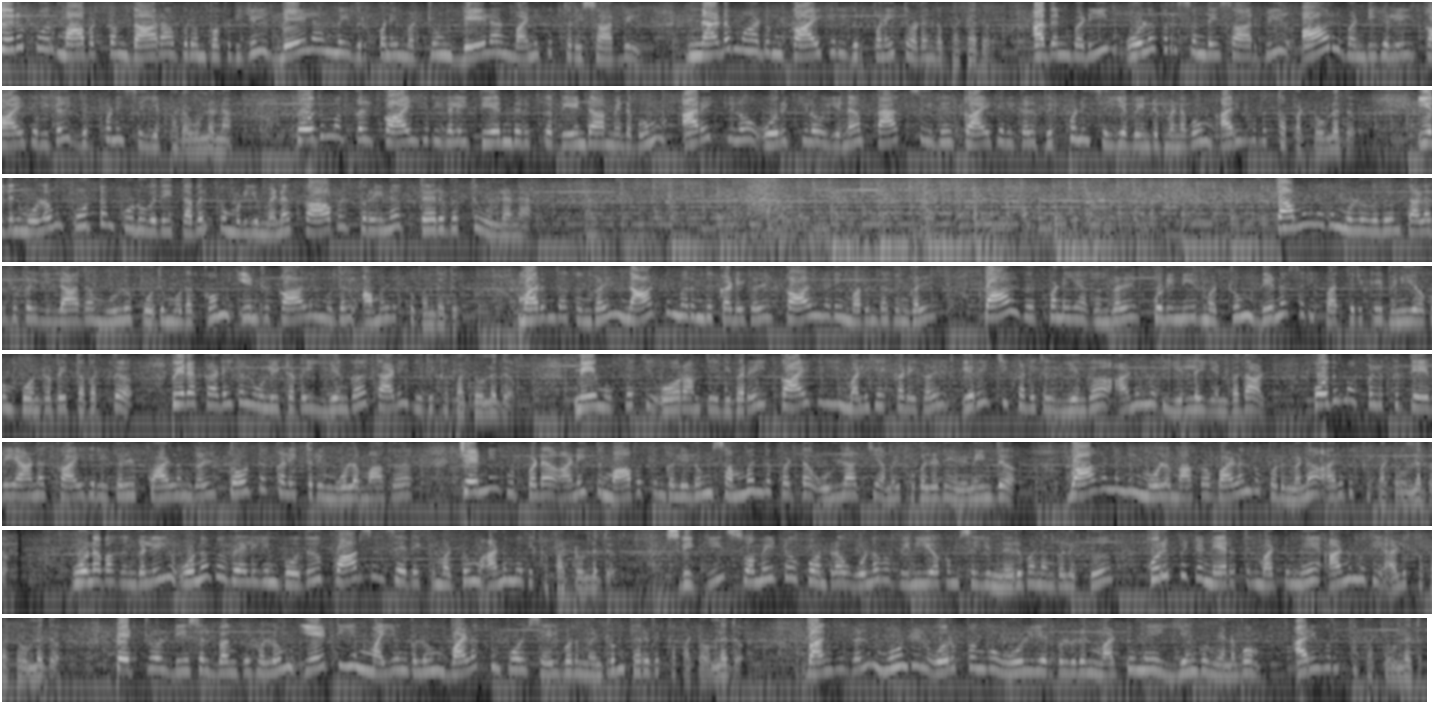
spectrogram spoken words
திருப்பூர் மாவட்டம் தாராபுரம் பகுதியில் வேளாண்மை விற்பனை மற்றும் வேளாண் வணிகத்துறை சார்பில் நடமாடும் காய்கறி விற்பனை தொடங்கப்பட்டது. அதன்படி உழவர் சந்தை சார்பில் ஆறு வண்டிகளில் காய்கறிகள் விற்பனை செய்யப்பட உள்ளன. பொதுமக்கள் காய்கறிகளை தேர்ந்தெடுக்க வேண்டாம் எனவும் அரை கிலோ ஒரு கிலோ என பேக் செய்து காய்கறிகள் விற்பனை செய்ய வேண்டும் எனவும் அறிவுறுத்தப்பட்டுள்ளது. இதன் மூலம் கூட்டம் கூடுவதை தவிர்க்க முடியும் என காவல்துறையினர் தெரிவித்து உள்ளனர். தமிழகம் முழுவதும் தளர்வுகள் இல்லாத முழு பொது முடக்கம் இன்று காலை முதல் அமலுக்கு வந்தது. மருந்தகங்கள் நாட்டு மருந்து கடைகள் கால்நடை மருந்தகங்கள் பால் விற்பனையகங்கள் குடிநீர் மற்றும் தினசரி பத்திரிகை விநியோகம் போன்றவை தவிர்த்து பிற கடைகள் உள்ளிட்டவை இயங்க தடை விதிக்கப்பட்டுள்ளது. மே முப்பத்தி ஓராம் தேதி வரை காய்கறி மளிகை கடைகள் இறைச்சி கடைகள் இயங்க அனுமதி இல்லை என்பதால் பொதுமக்களுக்கு தேவையான காய்கறிகள் பழங்கள் தோட்டக்கலைத்துறை மூலமாக சென்னை உட்பட அனைத்து மாவட்டங்களிலும் சம்பந்தப்பட்ட உள்ளாட்சி அமைப்புகளுடன் இணைந்து வாகனங்கள் மூலமாக வழங்கப்படும் என அறிவிக்கப்பட்டுள்ளது. உணவகங்களில் உணவு வேளையின் போது பார்சல் சேவைக்கு மட்டும் அனுமதிக்கப்பட்டுள்ளது. ஸ்விக்கி சொமேட்டோ போன்ற உணவு விநியோகம் செய்யும் நிறுவனங்களுக்கு குறிப்பிட்ட நேரத்தில் மட்டுமே அனுமதி அளிக்கப்பட்டுள்ளது. பெட்ரோல் டீசல் பங்குகளும் ஏடிஎம் மையங்களும் வழக்கம் போல் செயல்படும் என்றும் தெரிவிக்கப்பட்டுள்ளது. வங்கிகள் மூன்றில் ஒரு பங்கு ஊழியர்களுடன் மட்டுமே இயங்கும் எனவும் அறிவுறுத்தப்பட்டுள்ளது.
